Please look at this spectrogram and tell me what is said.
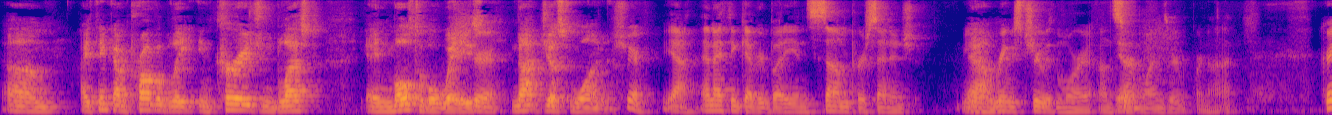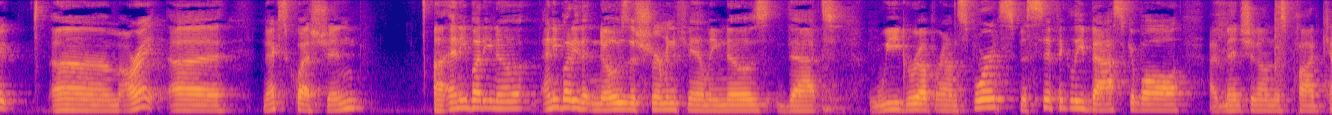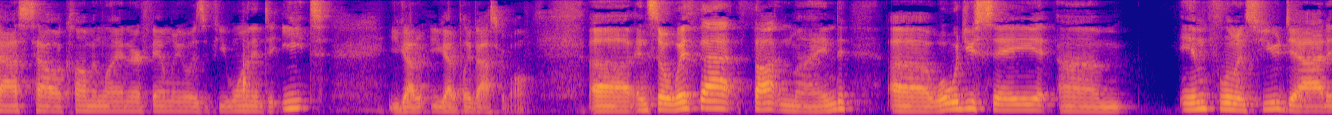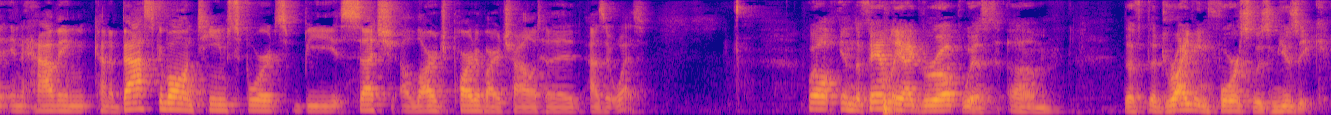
um, I think I'm probably encouraged and blessed in multiple ways, Sure. not just one. Sure. Yeah, and I think everybody in some percentage, Yeah. know, rings true with more on certain ones or, or not. Great. Um, all right. Uh, next question. Uh, anybody know anybody that knows the Sherman family knows that we grew up around sports, specifically basketball. I've mentioned on this podcast how a common line in our family was if you wanted to eat, you got to you got to play basketball. Uh, and so, with that thought in mind, uh, what would you say um, influenced you, Dad, in having kind of basketball and team sports be such a large part of our childhood as it was? Well, in the family I grew up with, um, the, the driving force was music.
